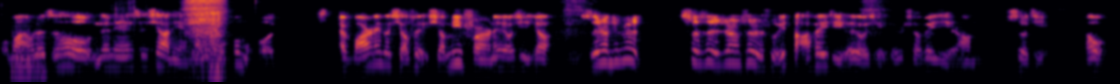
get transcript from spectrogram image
我买回来之后，那年是夏天，反正我父母哎玩那个小飞小蜜蜂那游戏叫，实际上就是是是正是属于打飞机的游戏，就是小飞机，然后射击，然后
